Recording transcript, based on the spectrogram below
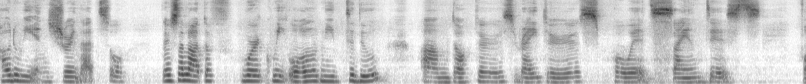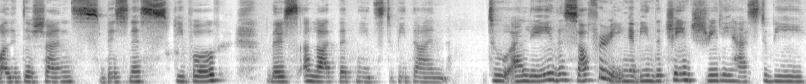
how do we ensure that? So there's a lot of work we all need to do. Um, doctors, writers, poets, scientists, politicians, business people. There's a lot that needs to be done to allay the suffering. I mean, the change really has to be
